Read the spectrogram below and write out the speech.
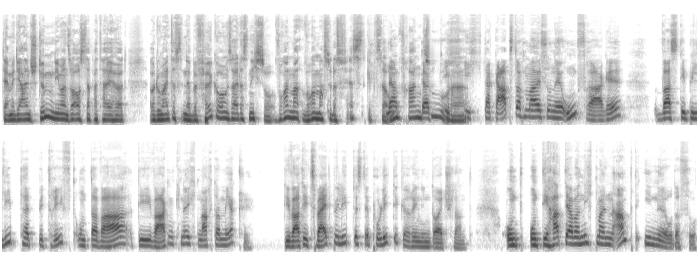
der medialen Stimmen, die man so aus der Partei hört. Aber du meintest, in der Bevölkerung sei das nicht so. Woran, woran machst du das fest? Gibt es da Na, Umfragen da, zu? Ich, oder? Ich, da gab es doch mal so eine Umfrage, was die Beliebtheit betrifft, und da war die Wagenknecht nach der Merkel. Die war die zweitbeliebteste Politikerin in Deutschland. Und, und die hatte aber nicht mal ein Amt inne oder so.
